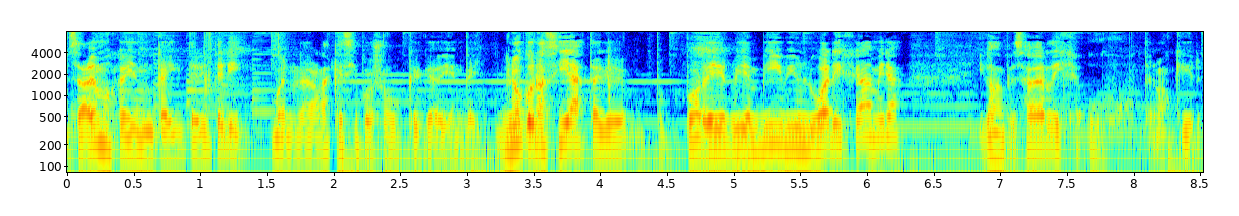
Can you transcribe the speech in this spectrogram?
¿sabemos que hay en Kaiteriteri? Bueno, la verdad es que sí, porque yo busqué que había en Kaiteriteri. No conocía hasta que por Airbnb vi un lugar y dije, ah, mira. Y cuando empecé a ver dije, uff, tenemos que ir.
